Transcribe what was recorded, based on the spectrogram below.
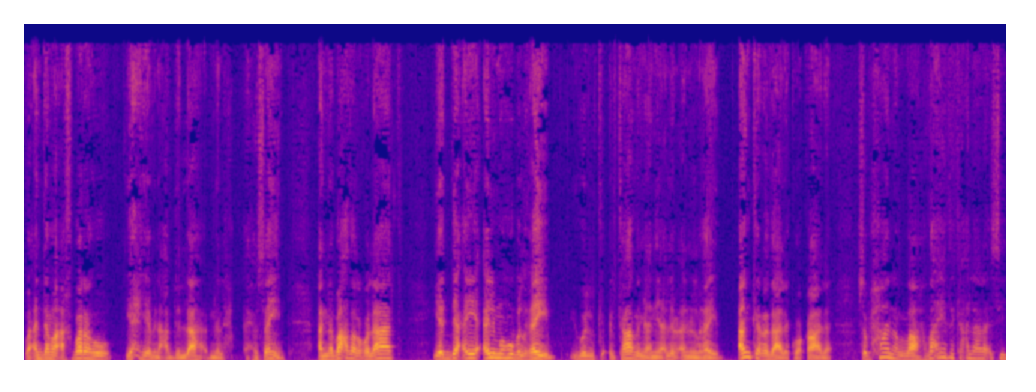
وعندما أخبره يحيى بن عبد الله بن الحسين أن بعض الغلاة يدعي علمه بالغيب يقول الكاظم يعني يعلم علم الغيب. أنكر ذلك وقال سبحان الله ضع يدك على رأسي؟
